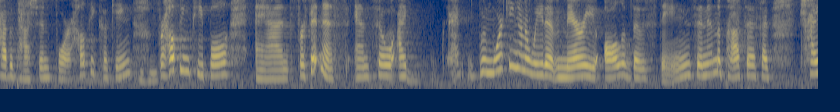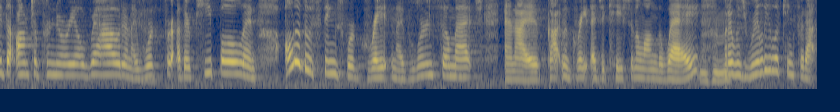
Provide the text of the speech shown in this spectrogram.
have a passion for healthy cooking, for helping people, and for fitness, and so I. I've been working on a way to marry all of those things, and in the process, I've tried the entrepreneurial route, and I've worked for other people, and all of those things were great, and I've learned so much, and I've gotten a great education along the way. Mm-hmm. But I was really looking for that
